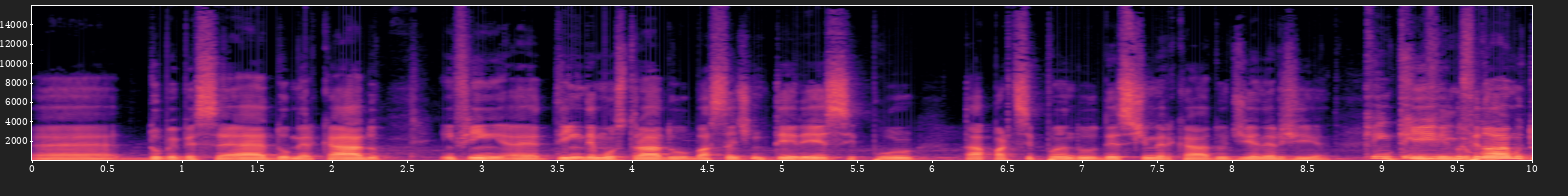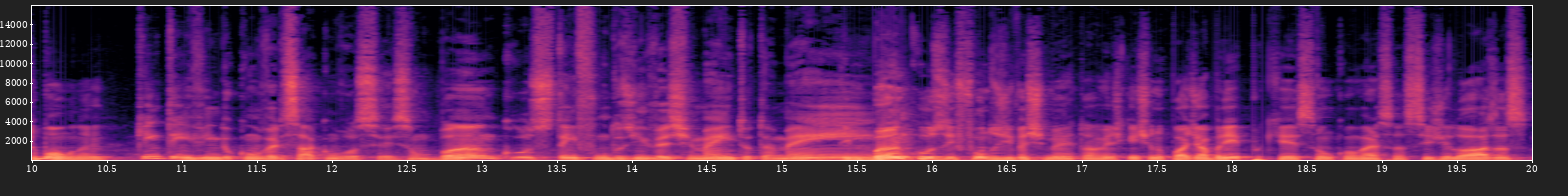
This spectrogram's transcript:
é, do BBCE, do mercado. Enfim, é, tem demonstrado bastante interesse por está participando deste mercado de energia. Quem o que no final com... é muito bom, né? Quem tem vindo conversar com vocês? São bancos? Tem fundos de investimento também? Tem bancos e fundos de investimento. Obviamente que a gente não pode abrir porque são conversas sigilosas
